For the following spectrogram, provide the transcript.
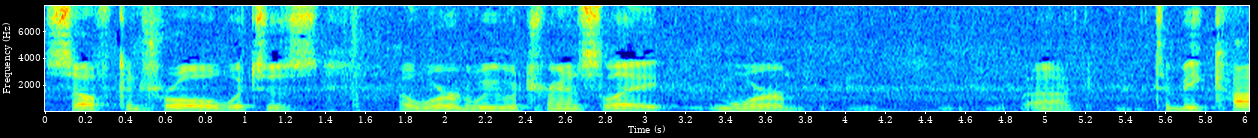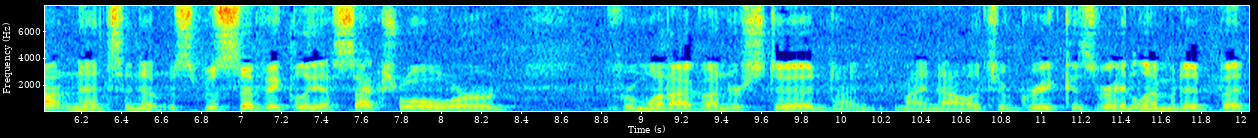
self-control which is a word we would translate more uh, to be continence and it was specifically a sexual word from what i've understood. I, my knowledge of greek is very limited but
